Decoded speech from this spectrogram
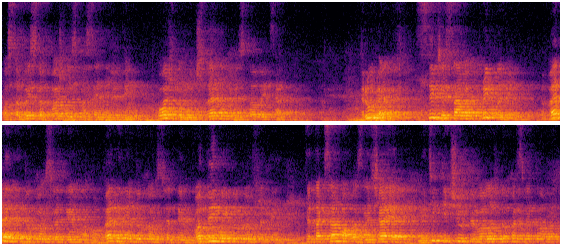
особисто кожній спасенній людині, кожному члену Христової церкви. Друге, з цих же самих прикладів, ведення Духом Святим або ведення Духом Святим, водимий Духом Святим, це так само означає не тільки чути голос Духа Святого,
